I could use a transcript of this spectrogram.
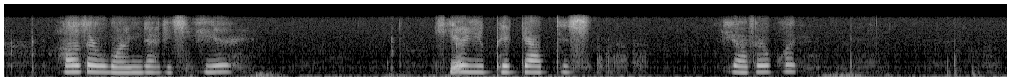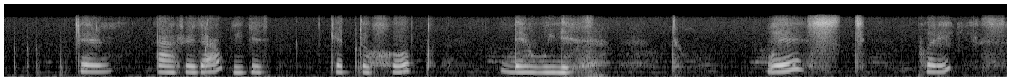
other one that is here. Here you pick out this, the other one. Then after that we just get the hook. Then we just twist, put it, oops,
